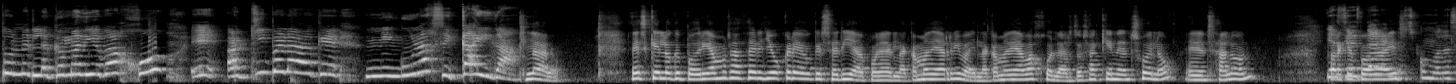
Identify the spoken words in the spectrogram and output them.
poner la cama de abajo eh, aquí para que ninguna se caiga. Claro. Es que lo que podríamos hacer yo creo que sería poner la cama de arriba y la cama de abajo, las dos aquí en el suelo, en el salón, para que podáis... cómodos.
